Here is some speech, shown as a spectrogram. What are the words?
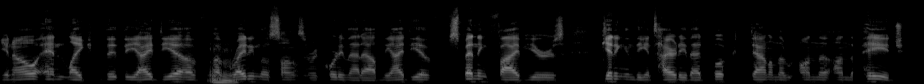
you know. And like the the idea of, of Mhm. writing those songs and recording that album, the idea of spending five years getting the entirety of that book down on the on the on the page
